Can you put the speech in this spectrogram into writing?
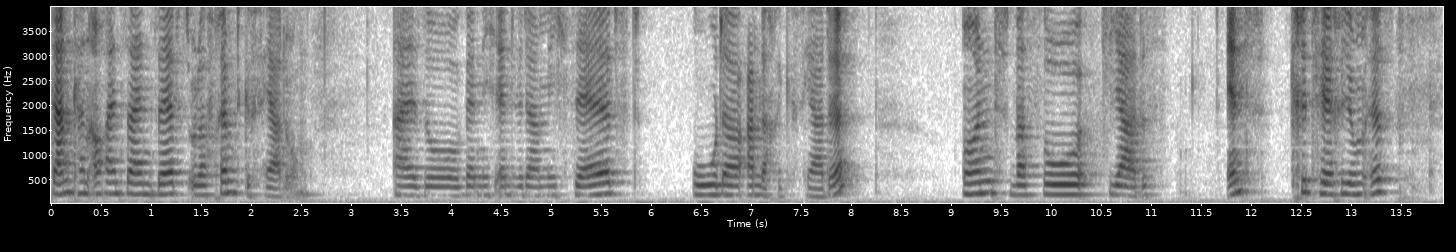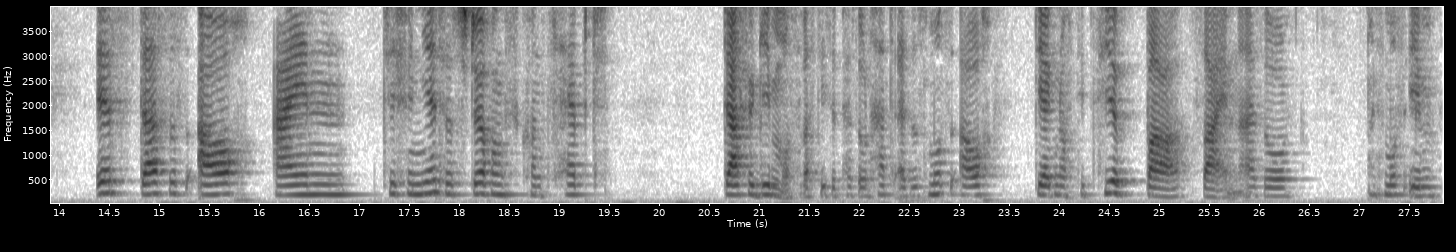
Dann kann auch eins sein Selbst- oder Fremdgefährdung. Also wenn ich entweder mich selbst oder andere gefährde. Und was so, ja, das Endkriterium ist, ist, dass es auch ein definiertes Störungskonzept dafür geben muss, was diese Person hat. Also es muss auch diagnostizierbar sein. Also es muss eben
